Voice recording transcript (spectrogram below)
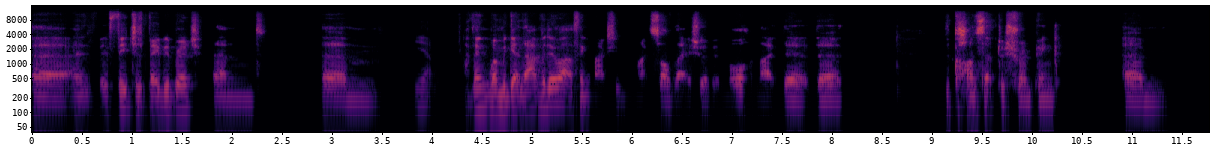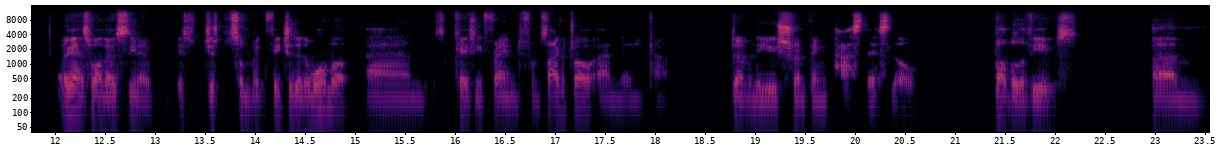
uh, and it features Baby Bridge, and um, yeah, I think when we get that video, out, I think we actually might solve that issue a bit more, like the the the concept of shrimping. Um, again, it's one of those, you know, it's just something featured in the warm up, and it's occasionally framed from side control, and then you kind of don't really use shrimping past this little bubble of use. Um,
